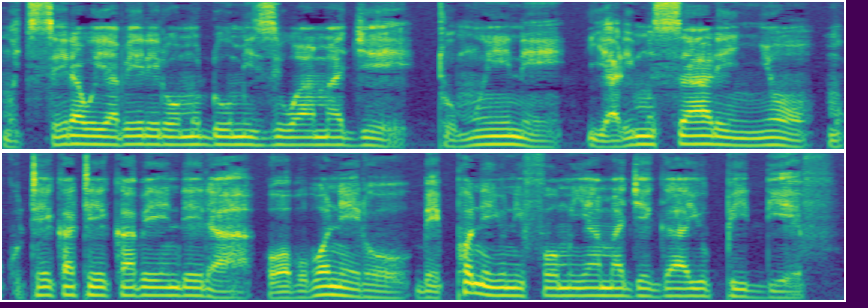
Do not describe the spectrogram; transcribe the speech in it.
Mu kiseera we yabeerera omuduumizi w'amagye tumwine yali musaale nnyo mu kuteekateeka bendera obubonero bepo ne yunifoomu y'amagye ga updf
